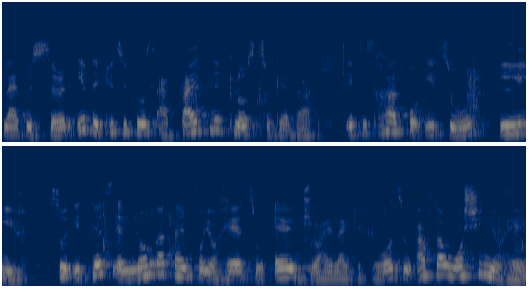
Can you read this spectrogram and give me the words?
Like we said if the cuticles are tightly closed together it is hard for it to leave. So it takes a longer time for your hair to air dry. Like if you want to after washing your hair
